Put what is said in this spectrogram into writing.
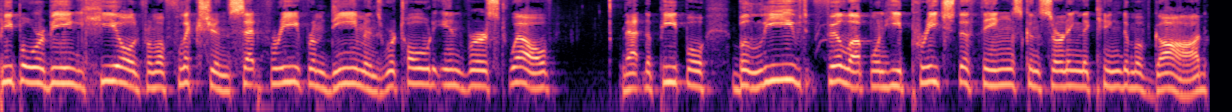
People were being healed from affliction, set free from demons. We're told in verse 12 that the people believed Philip when he preached the things concerning the kingdom of God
